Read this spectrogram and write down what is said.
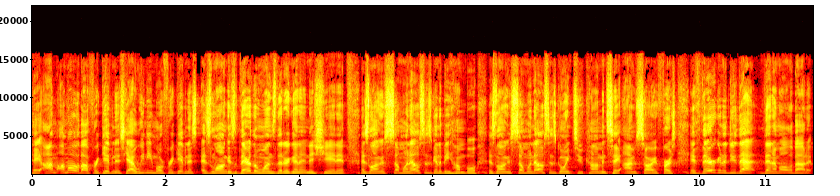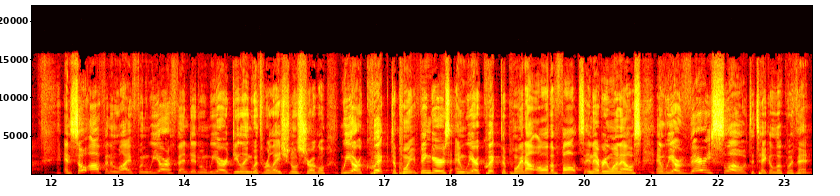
Hey, I'm, I'm all about forgiveness. Yeah, we need more forgiveness as long as they're the ones that are going to initiate it, as long as someone else is going to be humble, as long as someone else is going to come and say, I'm sorry first. If they're going to do that, then I'm all about it. And so often in life, when we are offended, when we are dealing with relational struggle, we are quick to point fingers and we are quick to point out all the faults in everyone else, and we are very slow to take a look within.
